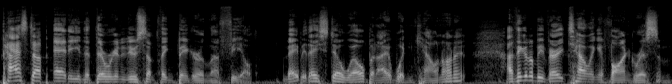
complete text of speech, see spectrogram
passed up Eddie, that they were going to do something bigger in left field. Maybe they still will, but I wouldn't count on it. I think it'll be very telling if Vaughn Grissom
